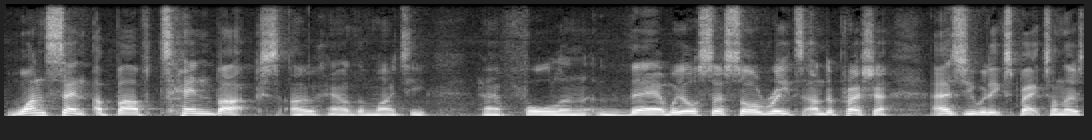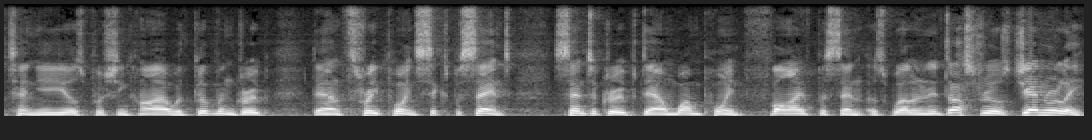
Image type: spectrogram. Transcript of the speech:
one cent above 10 bucks. Oh, how the mighty have fallen there. We also saw REITs under pressure, as you would expect on those 10 year yields pushing higher, with Goodman Group down 3.6%, Scentre Group down 1.5% as well, and industrials generally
